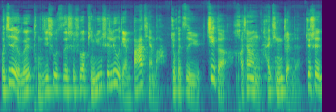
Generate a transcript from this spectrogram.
我记得有个统计数字是说平均是六点八天吧就会自愈，这个好像还挺准的。就是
